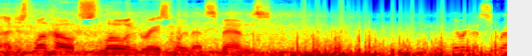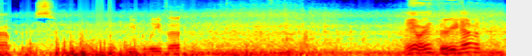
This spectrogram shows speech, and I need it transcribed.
I just love how slow and gracefully that spins. They were to scrap this. Can you believe that? Anyway, there you have it.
